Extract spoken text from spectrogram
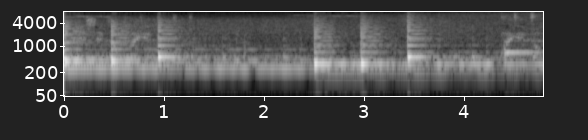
Why you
